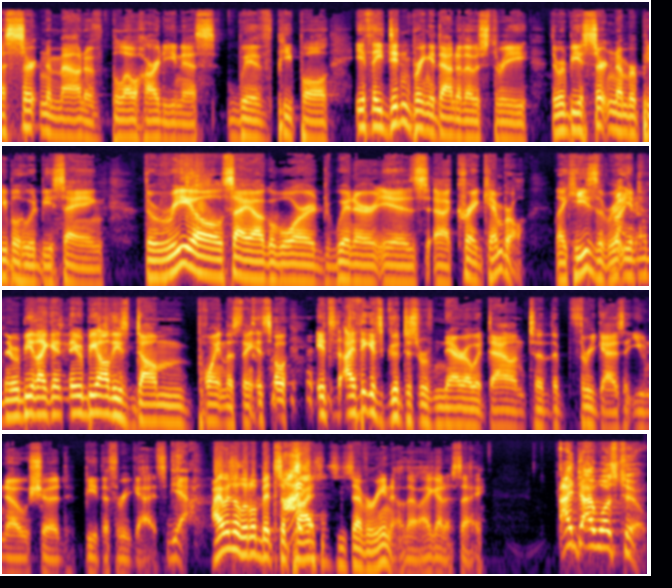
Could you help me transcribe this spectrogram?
a certain amount of blowhardiness with people. If they didn't bring it down to those three, there would be a certain number of people who would be saying the real Cy Young Award winner is uh, Craig Kimbrel. Like he's the real, right. you know, there would be like there would be all these dumb, pointless things. It's, so it's I think it's good to sort of narrow it down to the three guys that you know should be the three guys. Yeah, I was a little bit surprised I, to see Severino though. I gotta say. I, I was too.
